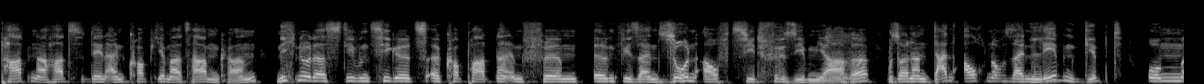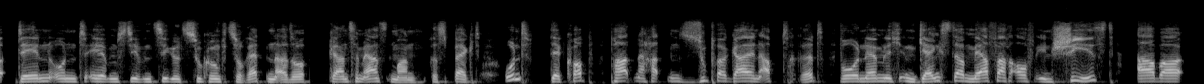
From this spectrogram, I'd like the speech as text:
Partner hat, den ein Cop jemals haben kann. Nicht nur, dass Steven Seagals äh, Cop-Partner im Film irgendwie seinen Sohn aufzieht für sieben Jahre, sondern dann auch noch sein Leben gibt, um den und eben Steven Siegels Zukunft zu retten. Also ganz im Ernst, Mann. Respekt. Und der Cop-Partner hat einen supergeilen Abtritt, wo nämlich ein Gangster mehrfach auf ihn schießt, aber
